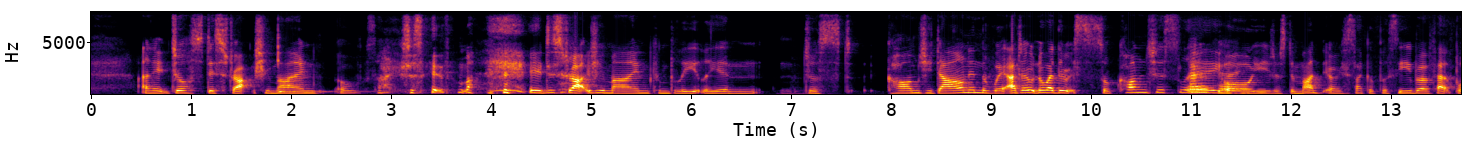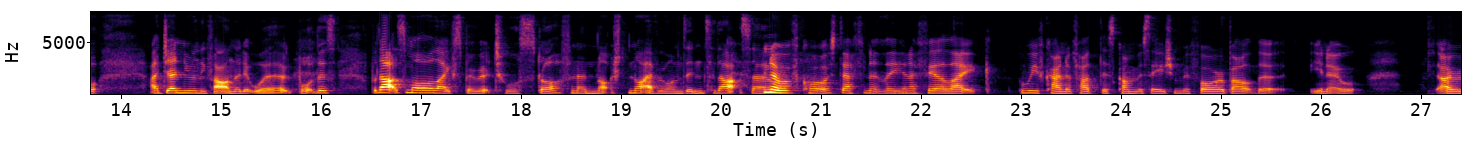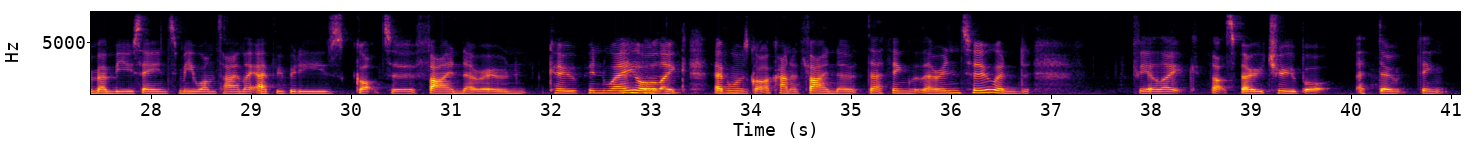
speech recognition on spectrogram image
And it just distracts your mind. Oh, sorry, just hit the mic. it distracts your mind completely and just calms you down in the way. I don't know whether it's subconsciously Okay. or you just imagine, or it's like a placebo effect. But I genuinely found that it worked. But there's, but that's more like spiritual stuff, and then not not everyone's into that. So No, of course, definitely. And I feel like we've kind of had this conversation before about that, you know, I remember you saying to me one time, like, everybody's got to find their own coping way, or mm-hmm. like, everyone's got to kind of find their, their thing that they're into. And feel like that's very true, but I don't think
